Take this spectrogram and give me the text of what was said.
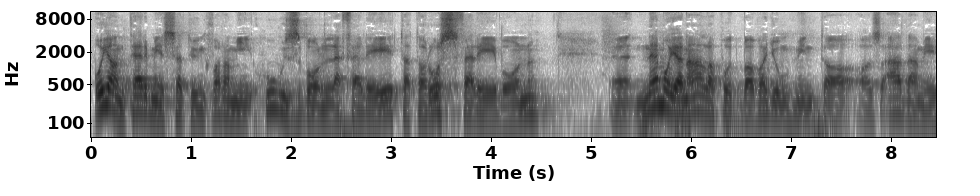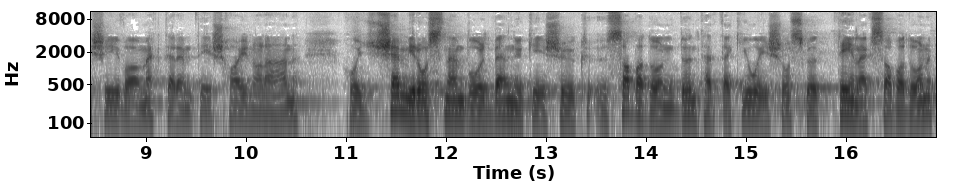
olyan természetünk van, ami húz von lefelé, tehát a rossz felé von, nem olyan állapotban vagyunk, mint az Ádám és Éva a megteremtés hajnalán, hogy semmi rossz nem volt bennük, és ők szabadon dönthettek jó és rossz, tényleg szabadon.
